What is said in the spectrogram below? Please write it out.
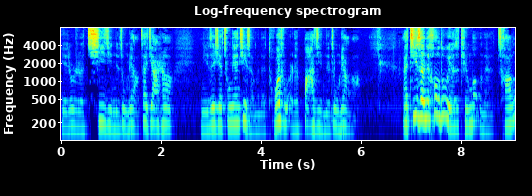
也就是七斤的重量，再加上你这些充电器什么的，妥妥的八斤的重量啊。哎，机身的厚度也是挺猛的，长、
